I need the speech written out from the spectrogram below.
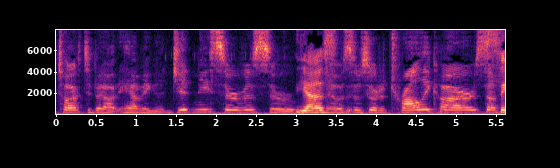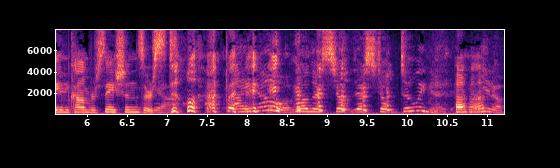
Talked about having a jitney service or Yes. you know, some sort of trolley car or something. Same conversations are Yeah. still happening. I know. Well, they're still they're still doing it. I mean, Uh-huh. you know,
